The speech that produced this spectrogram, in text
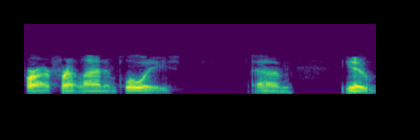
for our frontline employees um, you know,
